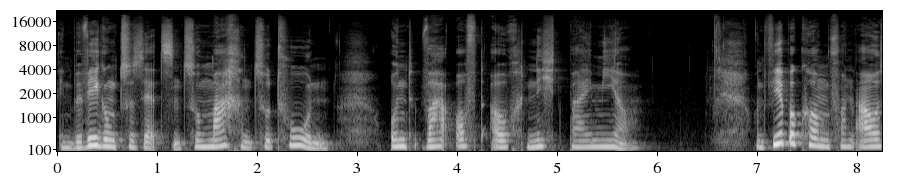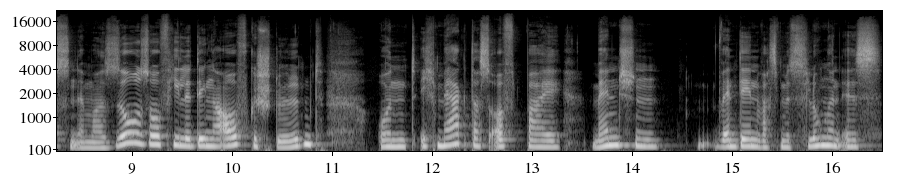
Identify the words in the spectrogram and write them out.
in Bewegung zu setzen, zu machen, zu tun und war oft auch nicht bei mir. Und wir bekommen von außen immer so, so viele Dinge aufgestülpt und ich merke das oft bei Menschen, wenn denen was misslungen ist,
